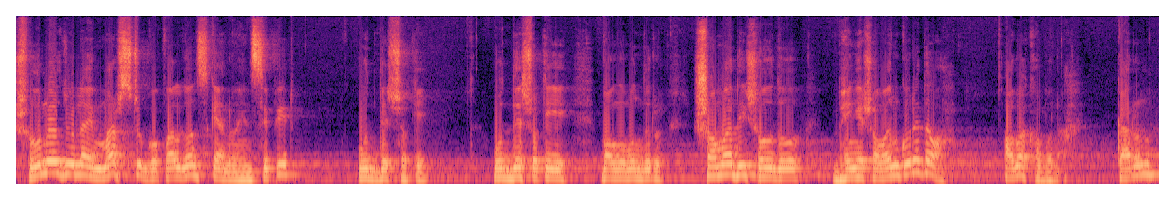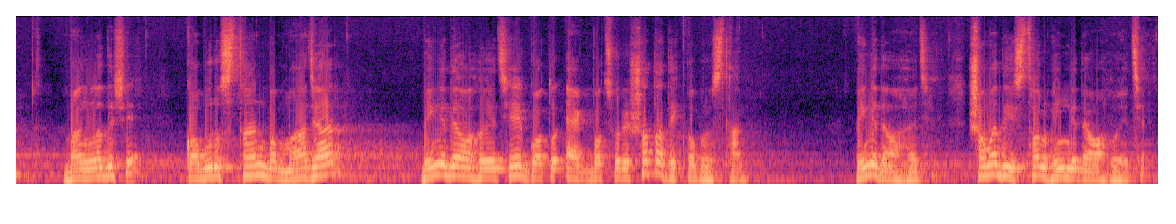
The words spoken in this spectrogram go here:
ষোলো জুলাই মার্চ টু গোপালগঞ্জ কেন এনসিপির? উদ্দেশ্য কি? উদ্দেশ্য কি বঙ্গবন্ধুর সমাধিসৌধ ভেঙে সমান করে দেওয়া? অবাক হব না। কারণ বাংলাদেশে কবরস্থান বা মাজার ভেঙে দেওয়া হয়েছে গত এক বছরের শতাধিক কবরস্থান। ভেঙে দেওয়া হয়েছে। সমাধিস্থল ভেঙে দেওয়া হয়েছে।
